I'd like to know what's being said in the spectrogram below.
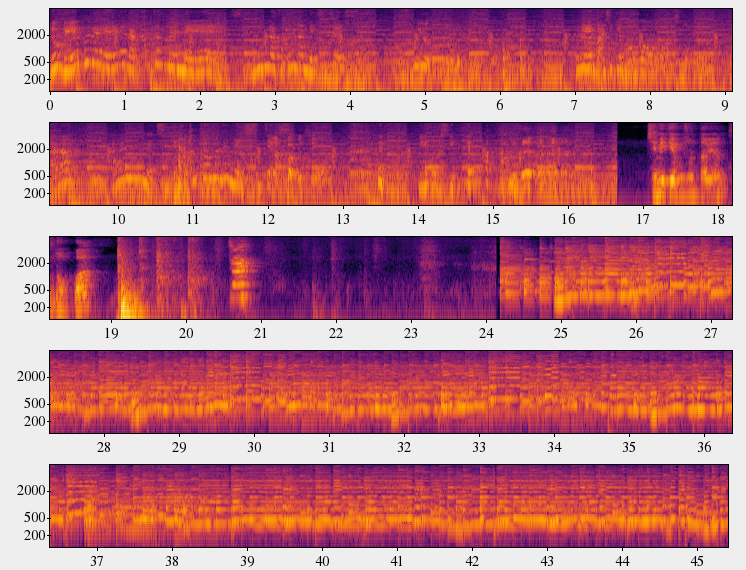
너 왜 그래? 나 깜짝 놀랐네. 씨, 눈물 나서 혼났네 진짜. 씨. 아, 성이랑 저녁 먹기겠어. 그래 맛있게 먹어. 같이 먹자고. 나랑? 아유 나 진짜 깜짝 놀랐네 진짜. 아빠 몇 시야? 일곱 시 재밌게 보셨다면 구독과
